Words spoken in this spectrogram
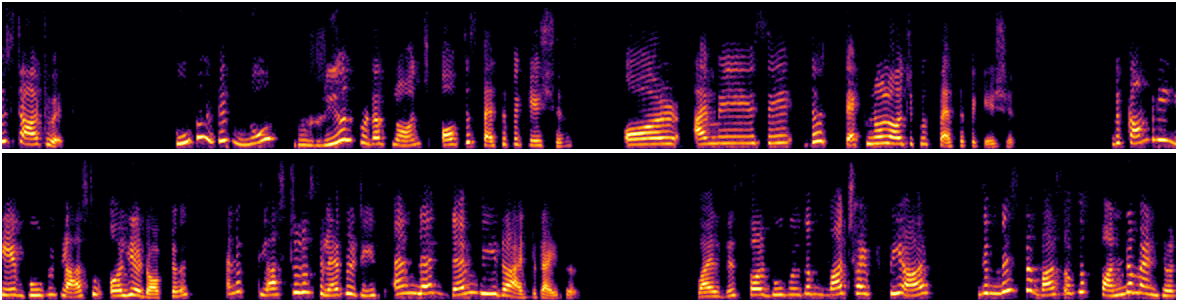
To start with, Google did no real product launch of the specifications, or I may say the technological specification. The company gave Google Glass to early adopters and a cluster of celebrities and let them be the advertisers. While this called Google the much hyped PR, they missed the bus of the fundamental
